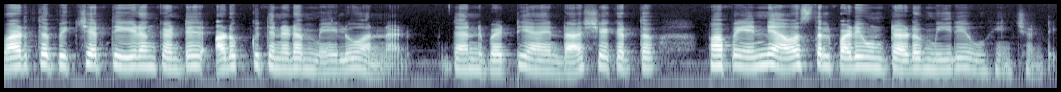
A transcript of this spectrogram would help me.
వాడితో పిక్చర్ తీయడం కంటే అడుక్కు తినడం మేలు అన్నాడు. దాన్ని బట్టి ఆయన రాజశేఖర్తో పాప ఎన్ని అవస్థలు పడి ఉంటాడో మీరే ఊహించండి.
